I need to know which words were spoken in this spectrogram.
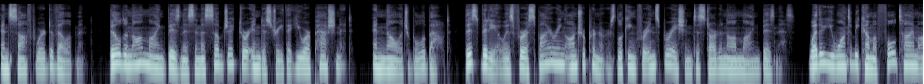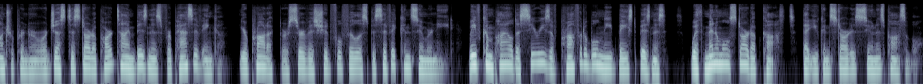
and software development. Build an online business in a subject or industry that you are passionate and knowledgeable about. This video is for aspiring entrepreneurs looking for inspiration to start an online business. Whether you want to become a full-time entrepreneur or just to start a part-time business for passive income, your product or service should fulfill a specific consumer need. We've compiled a series of profitable need-based businesses with minimal startup costs that you can start as soon as possible.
